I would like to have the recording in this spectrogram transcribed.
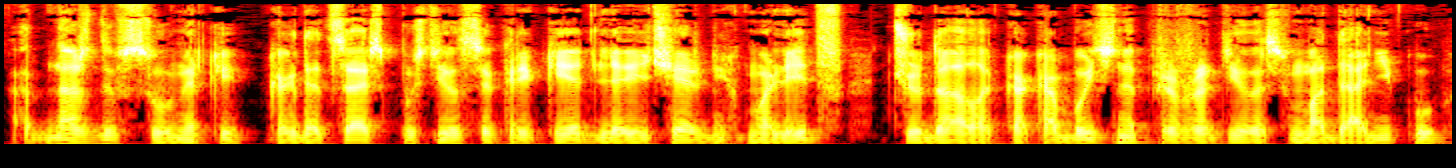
Однажды в сумерки, когда царь спустился к реке для вечерних молитв, чудала, как обычно, превратилась в маданику,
